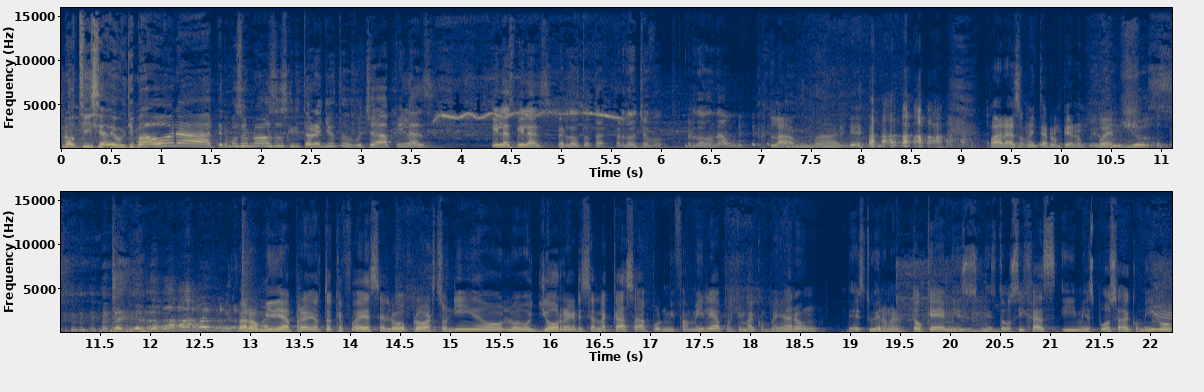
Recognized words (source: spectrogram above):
Noticia de última hora. Tenemos un nuevo suscriptor en YouTube. Muchas pilas. Pilas, pilas. Perdón, Tota. Perdón, Chofo. Perdón, Nau. La madre. Para eso me interrumpieron. Bueno. Pero mi día previo al toque fue ese, luego probar sonido, luego yo regresé a la casa por mi familia porque me acompañaron, estuvieron en el toque, mis, mis dos hijas y mi esposa conmigo,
